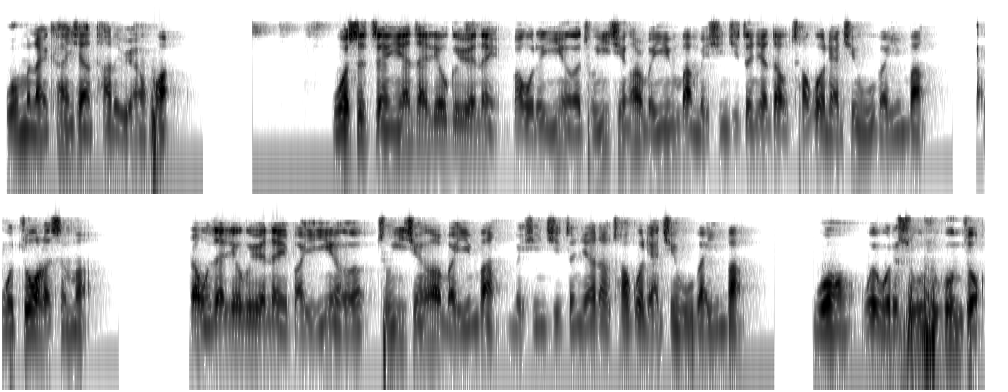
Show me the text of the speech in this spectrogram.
我们来看一下他的原话。我是怎样在六个月内把我的营业额从一千二百英镑每星期增加到超过两千五百英镑？我做了什么，让我在六个月内把营业额从一千二百英镑每星期增加到超过两千五百英镑？我为我的叔叔工作，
